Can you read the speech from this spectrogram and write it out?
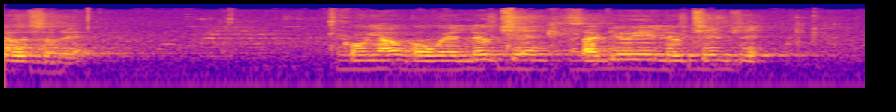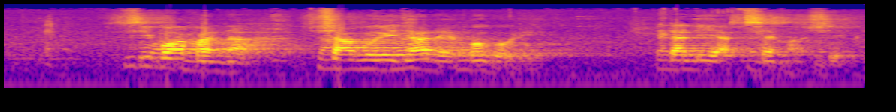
လို့ဆိုတဲ့ ကိုယ်ရောက်ကိုယ်ဝယ်လှုပ်ခြင်းစိုက်ပျိုးရေးလှုပ်ခြင်းဖြင့်စီးပွားဗန္ဒရှာဖွေကြတဲ့ပုဂ္ဂိုလ်တွေတတိယဆက်မှာရှိပြီ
